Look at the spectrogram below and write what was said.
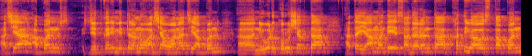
अशा आपण शेतकरी मित्रांनो अशा वाहनाची आपण निवड करू शकता. आता यामध्ये साधारणतः खत व्यवस्थापन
